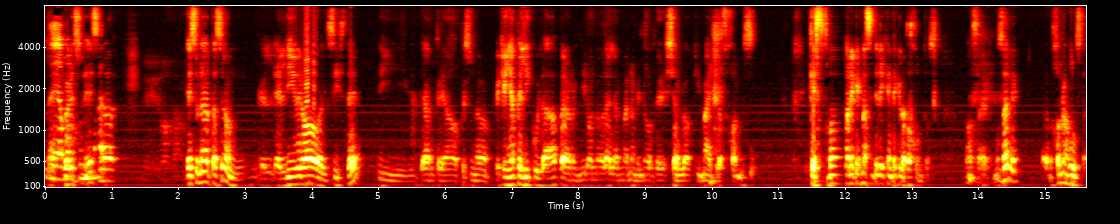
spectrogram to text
digamos, pues una... Es, una, es una adaptación. El, el libro existe y han creado pues, una pequeña película para rendir honor a la hermana menor de Sherlock y Michael Holmes, que se supone que es más inteligente que los dos juntos. Vamos a ver, no sale, a lo mejor nos gusta.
